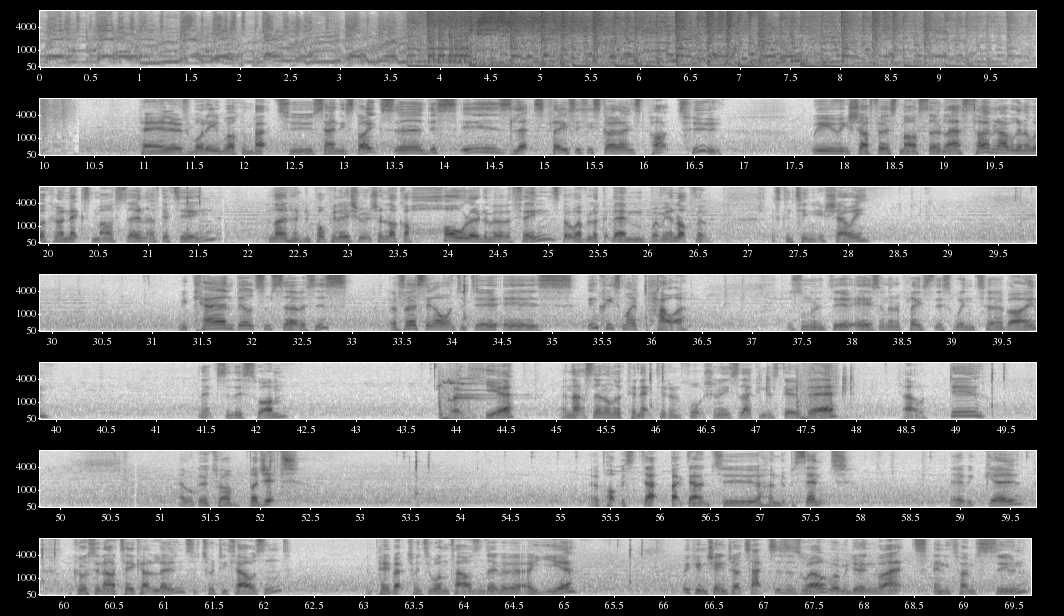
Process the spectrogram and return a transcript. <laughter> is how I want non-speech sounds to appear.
Hello everybody, welcome back to Sandy Spikes. Uh, this is Let's Play City Skylines Part 2. We reached our first milestone last time, now we're going to work on our next milestone of getting a 900 population, which unlock a whole load of other things, but we'll have a look at them when we unlock them. Let's continue, shall we? We can build some services, but first thing I want to do is increase my power. What I'm going to do is I'm going to place this wind turbine next to this one right here and that's no longer connected unfortunately so that can just go there. That'll do. And we'll go to our budget. I'll pop this back down to 100% there we go we also now take out loans of 20,000 and pay back 21,000 over a year we can change our taxes as well won't be doing that anytime soon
